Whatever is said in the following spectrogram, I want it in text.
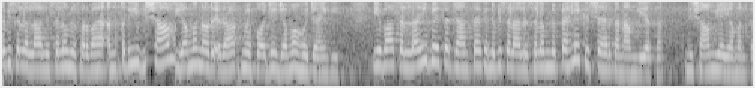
نبی صلی اللہ علیہ وسلم نے فرمایا قریب شام یمن اور عراق میں فوجیں جمع ہو جائیں گی۔ یہ بات اللہ ہی بہتر جانتا ہے کہ نبی صلی اللہ علیہ وسلم نے پہلے کس شہر کا نام لیا تھا، نشام یا یمن کا۔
